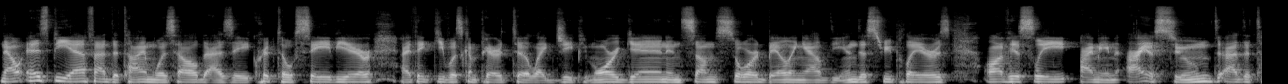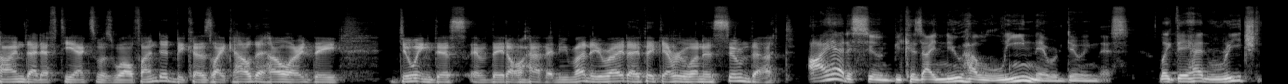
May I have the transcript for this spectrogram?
Now, SBF at the time was held as a crypto savior. I think he was compared to like JP Morgan in some sort, bailing out the industry players. Obviously, I mean, I assumed at the time that FTX was well funded because, like, how the hell are they doing this if they don't have any money, right? I think everyone assumed that. I had assumed because I knew how lean they were doing this. Like they had reached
